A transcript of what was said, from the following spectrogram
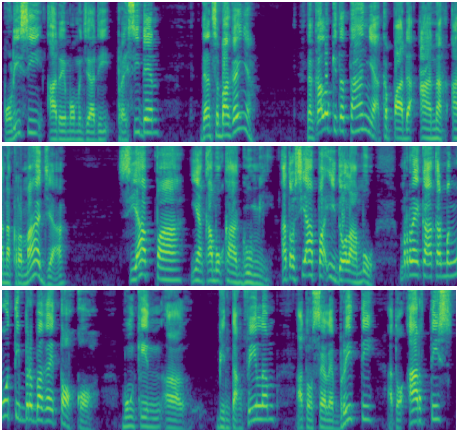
polisi, ada yang mau menjadi presiden, dan sebagainya. Dan kalau kita tanya kepada anak-anak remaja, siapa yang kamu kagumi atau siapa idolamu, mereka akan mengutip berbagai tokoh, mungkin uh, bintang film atau selebriti atau artis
